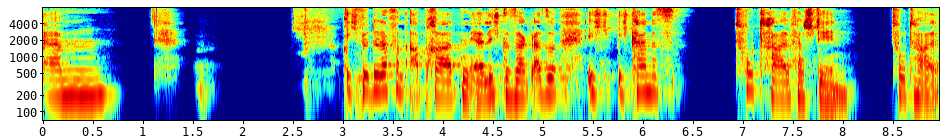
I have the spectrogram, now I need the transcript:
Ähm, ich würde davon abraten, ehrlich gesagt. Also ich, ich kann es total verstehen. Total.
